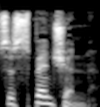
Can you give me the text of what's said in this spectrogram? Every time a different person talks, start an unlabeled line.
suspension.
